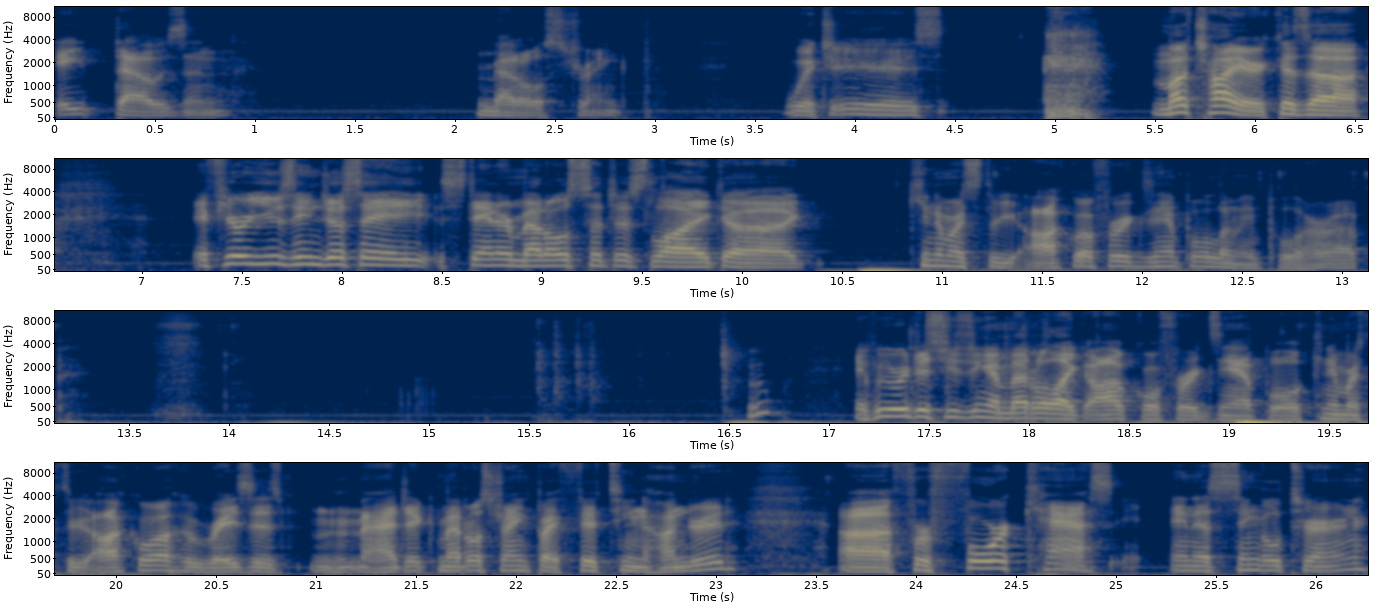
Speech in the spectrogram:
8,000 metal strength, which is much higher because uh, if you're using just a standard metal such as like uh, Kingdom Hearts 3 Aqua, for example, let me pull her up. If we were just using a metal like Aqua, for example, Kingdom Hearts 3 Aqua, who raises magic metal strength by 1500, uh, for four casts in a single turn,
